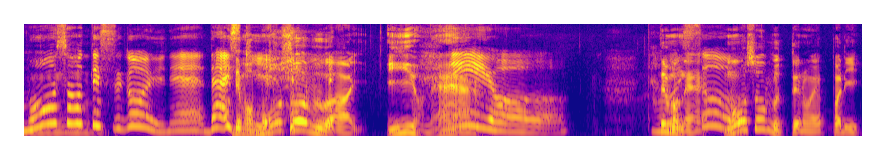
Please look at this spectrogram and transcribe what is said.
妄想ってすごいね。大好き。でも妄想部はいいよね。いいよ。でもね妄想部っていうのはやっぱり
